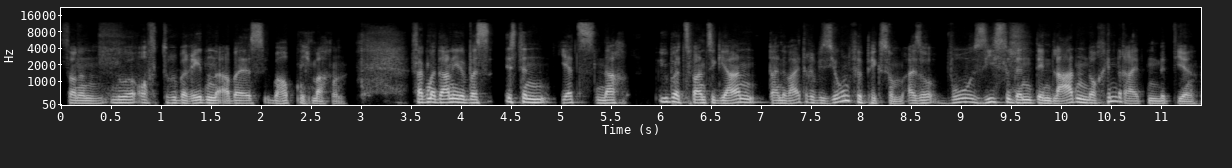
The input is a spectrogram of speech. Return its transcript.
sondern nur oft drüber reden, aber es überhaupt nicht machen. Sag mal, Daniel, was ist denn jetzt nach über 20 Jahren deine weitere Vision für Pixum? Also wo siehst du denn den Laden noch hinreiten mit dir?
